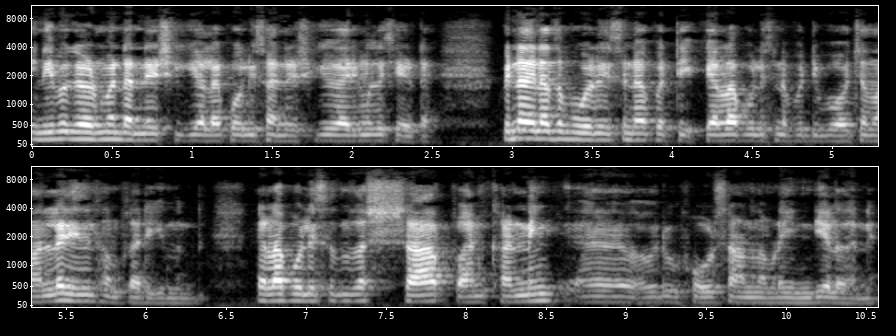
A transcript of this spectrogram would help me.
ഇനിയിപ്പോൾ ഗവൺമെന്റ് അന്വേഷിക്കുക അല്ലെങ്കിൽ പോലീസ് അന്വേഷിക്കുക കാര്യങ്ങളൊക്കെ ചെയ്യട്ടെ. പിന്നെ അതിനകത്ത് പോലീസിനെ പറ്റി കേരള പോലീസിനെ പറ്റി പോച്ച നല്ല രീതിയിൽ സംസാരിക്കുന്നുണ്ട്. കേരള പോലീസ് എന്ന ഷാർപ്പ് ആൻഡ് കണ്ണിങ് ഒരു ഫോഴ്സാണ് നമ്മുടെ ഇന്ത്യയിൽ തന്നെ.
